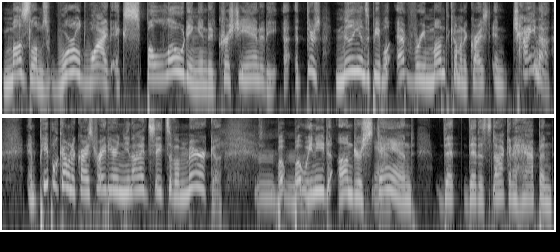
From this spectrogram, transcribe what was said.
Muslims worldwide exploding into christianity. Uh, there's millions of people every month coming to christ in china and people coming to christ right here in the united states of america. But but we need to understand that that it's not going to happen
